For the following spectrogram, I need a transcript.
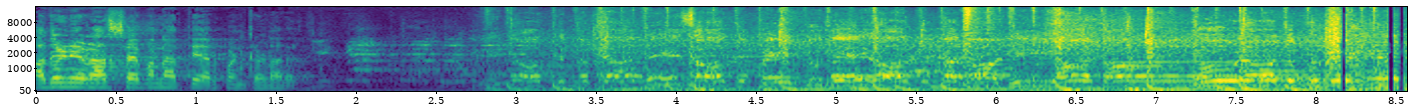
आदरणीय राजसाहेबांना ते अर्पण करणार आहेत. राख नव्याने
